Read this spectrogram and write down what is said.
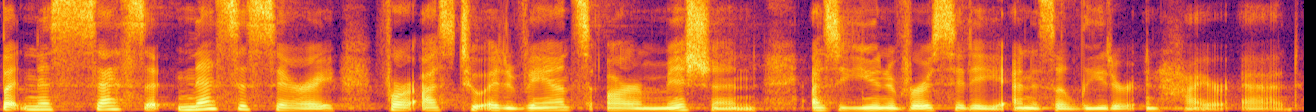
but necess necessary for us to advance our mission as a university and as a leader in higher ed.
